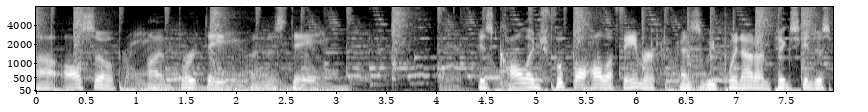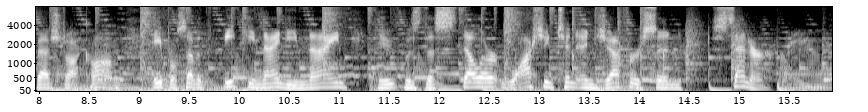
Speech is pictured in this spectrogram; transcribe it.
Uh, also, a birthday on this day, is College Football Hall of Famer, as we point out on pigskindispatch.com. April 7th, 1899, he was the stellar Washington and Jefferson center,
